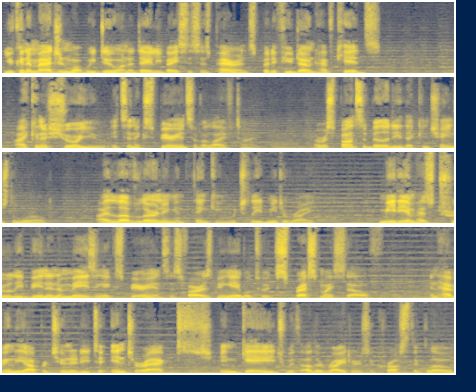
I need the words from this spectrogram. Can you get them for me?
You can imagine what we do on a daily basis as parents, but if you don't have kids, I can assure you it's an experience of a lifetime, a responsibility that can change the world. I love learning and thinking, which lead me to write. Medium has truly been an amazing experience as far as being able to express myself and having the opportunity to interact, engage with other writers across the globe.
